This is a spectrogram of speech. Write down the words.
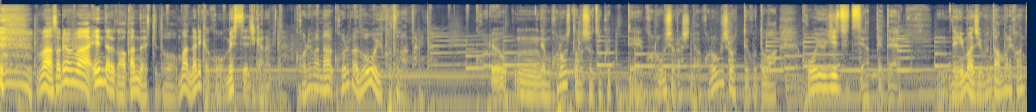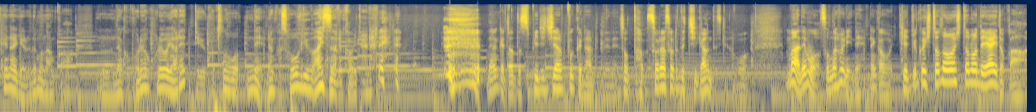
まあそれはまあ縁なのかわかんないですけどまあ何かこうメッセージかなみたいな。これはなこれはどういうことなんだみたいな。これをうんでもこの人の所属ってこの部署だしなこの部署ってことはこういう技術やっててで今自分とあんまり関係ないけどでもなんか、うん、なんかこれはこれをやれっていうことのねなんかそういう合図なのかみたいなね なんかちょっとスピリチュアルっぽくなるんでね、ちょっとそれはそれで違うんですけども。まあでも、そんな風にね、なんか結局人と人の出会いとか、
